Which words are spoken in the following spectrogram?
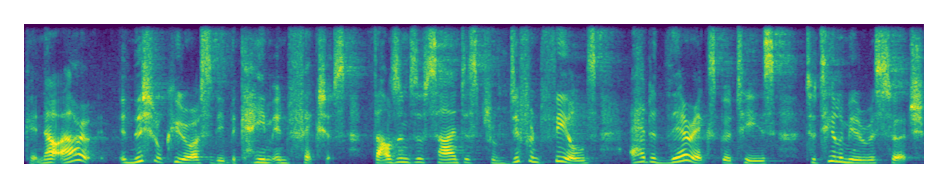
Okay, now our initial curiosity became infectious. Thousands of scientists from different fields added their expertise to telomere research,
